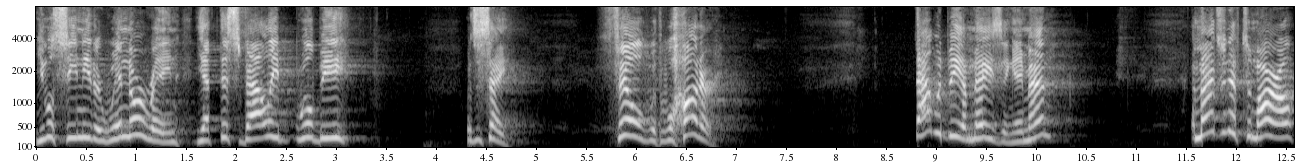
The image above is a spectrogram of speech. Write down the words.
you will see neither wind nor rain, yet this valley will be, what's it say? Filled with water. That would be amazing, amen? Imagine if tomorrow,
